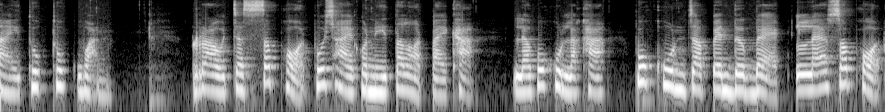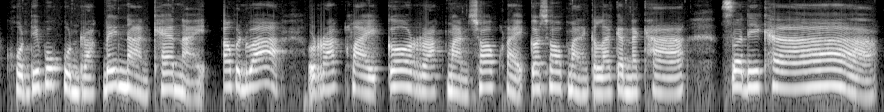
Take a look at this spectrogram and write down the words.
ในทุกๆวัน เราจะซัพพอร์ตผู้ชายคนนี้ตลอดไปค่ะ แล้วพวกคุณล่ะคะ พวกคุณจะเป็นเดอะแบกและซัพพอร์ตคนที่พวกคุณรักได้นานแค่ไหน เอาเป็นว่า รักใครก็รักมันชอบใครก็ชอบมันกันแล้วกันนะคะ สวัสดีค่ะ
